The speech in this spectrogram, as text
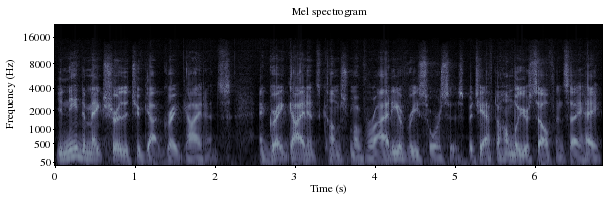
You need to make sure that you've got great guidance. And great guidance comes from a variety of resources, but you have to humble yourself and say, hey,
